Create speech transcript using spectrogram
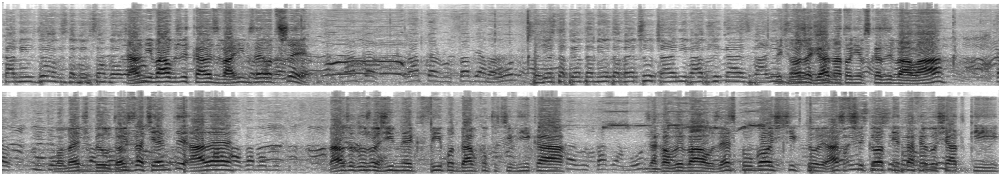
Kamil Drąg zdobywcą gola. Czarni Wałbrzych, KS Walim 0-3. Bramkarz ustawia mur, 45 minuta meczu, Czarni Wałbrzych, KS Walim. Być może gra na to nie wskazywała, bo mecz był dość zacięty, ale bardzo dużo zimnej krwi pod bramką przeciwnika zachowywał zespół gości, który aż trzykrotnie trafiał do siatki.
